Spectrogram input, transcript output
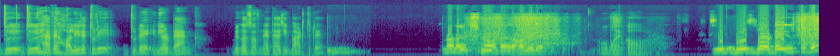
Do you do you have a holiday today today in your bank because of Netaji birthday? No, no. It's not a holiday. Oh my god. Whose birthday is today?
